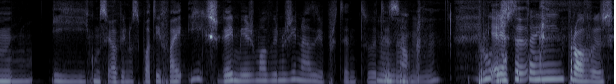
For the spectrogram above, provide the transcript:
Um, e comecei a ouvir no Spotify e cheguei mesmo a ouvir no ginásio, portanto, atenção. Uhum. Esta, esta, tem provas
